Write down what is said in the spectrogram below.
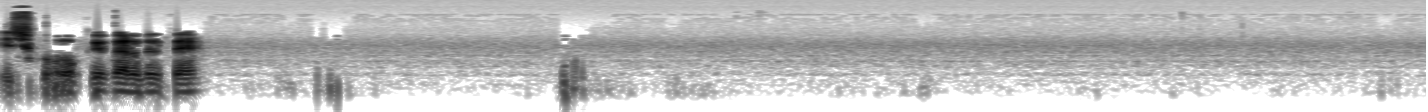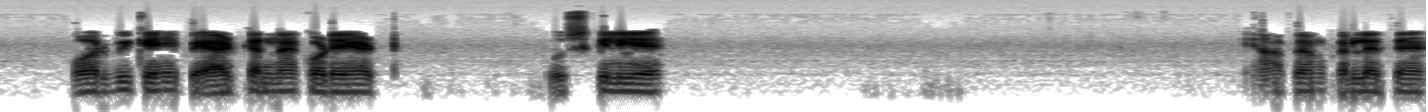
इसको ओके कर देते हैं। और भी कहीं पे ऐड करना है कोऑर्डिनेट उसके लिए यहाँ पे हम कर लेते हैं।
